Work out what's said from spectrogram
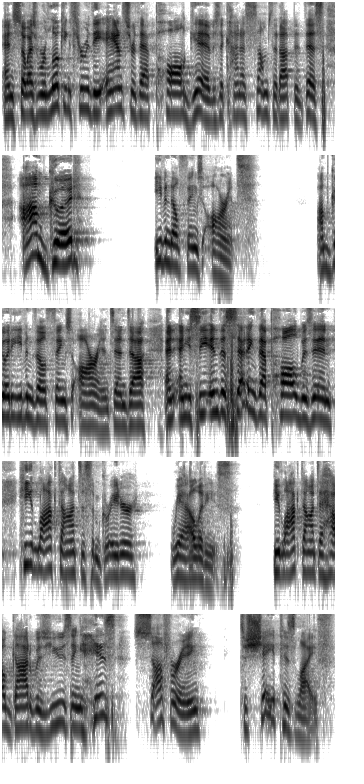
And so, as we're looking through the answer that Paul gives, it kind of sums it up as this I'm good, even though things aren't. I'm good even though things aren't. And, uh, and, and you see, in the setting that Paul was in, he locked onto some greater realities. He locked onto how God was using his suffering to shape his life,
